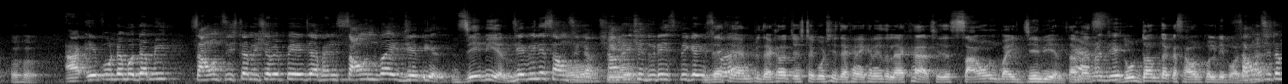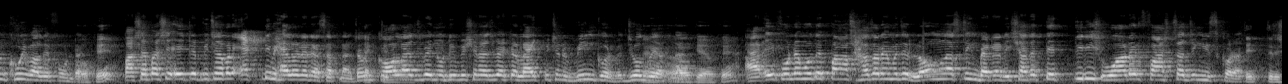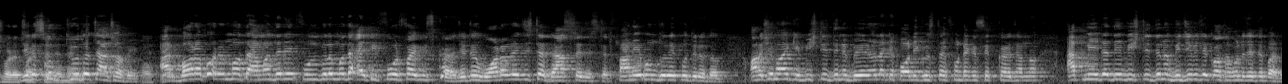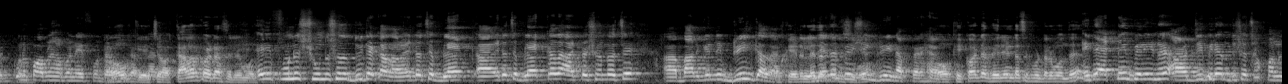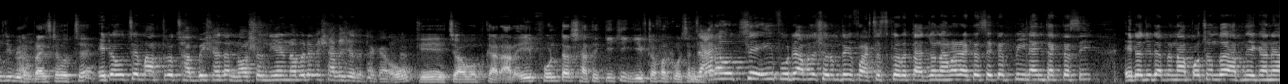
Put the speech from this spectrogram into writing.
আর এই ফোনটার মধ্যে আপনি সাউন্ড সিস্টেম হিসেবে পেয়ে যাবেন sound by JBL JBL JBL এর সাউন্ড সিস্টেম. সামনে এসে দুটো স্পিকার ইউজ করা। আমি একটু দেখানোর চেষ্টা করছি। দেখেন এখানে তো লেখা আছে যে সাউন্ড বাই জেবিএল তার হ্যাঁ, মানে দুর্দান্ত একটা সাউন্ড কোয়ালিটি পাওয়া সাউন্ড সিস্টেম খুবই ভালো ফোনটা। Okay. পাশাপাশি এটার পিছনে আবার অ্যাক্টিভ হ্যালোরেট আছে আপনার। যখন কল আসবে নোটিফিকেশন আসবে একটা লাইট পিছনে উইং করবে জ্বলবে আপনার। ওকে ওকে আর এই ফোনের মধ্যে পাঁচ হাজার এমএজ এর লং লাস্টিং ব্যাটারি সাথে তেত্রিশ ওয়ার্ডের ফাস্ট চার্জিং ইউজ করা। 33 ওয়াটের যেটা খুব দ্রুত চার্জ হবে। আর বরাবরের মতো আমাদের এই ফোনগুলোর মধ্যে আইপি ফোর ফাইভ ইউজ করা যেটা ওয়াটার রেজিস্টার ডাস্ট রেজিস্টার পানি এবং ধুলোর প্রতিরোধক। অনেক সময় কি বৃষ্টির দিনে বের হলে একটা পলি ঘুষতে ফোনটাকে সেভ করার জন্য আপনি এটা দিয়ে বৃষ্টির দিনে ভিজে ভিজে কথা বলে যেতে পারবেন। কোনো প্রবলেম হবে না এই ফোনটা ওকে চল কালার কয়টা আছে এর মধ্যে? এই ফোনের সুন্দর সুন্দর দুইটা কালার এটা হচ্ছে ব্ল্যাক এটা হচ্ছে ব্ল্যাক কালার আর একটা সুন্দর হচ্ছে বার্গেন্ডি গ্রিন কালার Okay, এটা finishing, ফিনিশিং? গ্রিন আপনার হ্যাঁ। ওকে কয়টা ভেরিয়েন্ট আছে ফোনটার মধ্যে? এটা একটাই ভেরিয়েন্ট হয় আট জিবি র্যাম দুশো ছাপ্পান্ন জিবি র্যাম প্রাইসটা হচ্ছে? এটা হচ্ছে মাত্র ছাব্বিশ হাজার নশো নিরানব্বই টাকা সাতাশ হাজার টাকা ওকে চমৎকার। আর এই ফোনটার সাথে কি কি গিফট অফার করছেন যারা হচ্ছে এই ফোনে আমাদের শোরুম থেকে পারচেস করবে তার জন্য আমরা একটা পি নাইন থাকতেছি। এটা যদি আপনার না পছন্দ হয় আপনি এখানে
